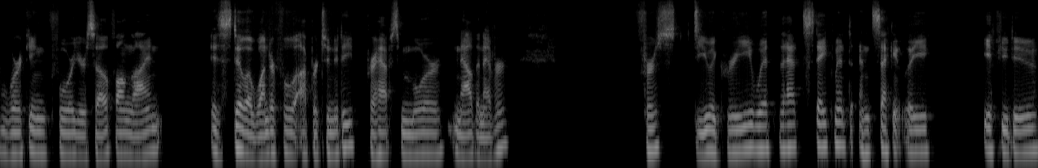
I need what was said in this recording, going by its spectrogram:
working for yourself online is still a wonderful opportunity, perhaps more now than ever. First, do you agree with that statement? And secondly, if you do,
